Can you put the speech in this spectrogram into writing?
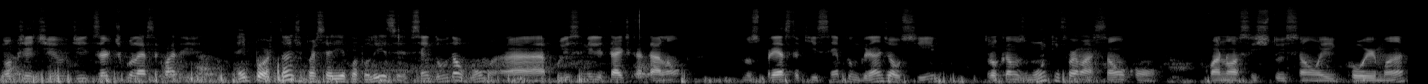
no objetivo de desarticular essa quadrilha. É importante a parceria com a polícia? Sem dúvida alguma. A Polícia Militar de Catalão nos presta aqui sempre um grande auxílio. Trocamos muita informação com, com a nossa instituição aí, co-irmã,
